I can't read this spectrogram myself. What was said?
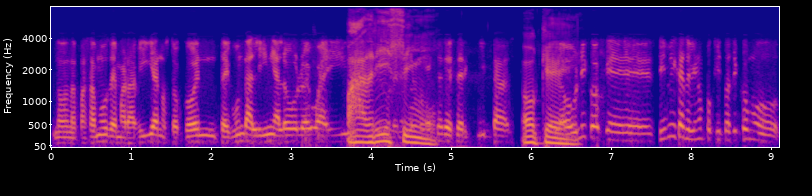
Nos la pasamos de maravilla, nos tocó en segunda línea, luego, luego ahí. Padrísimo. De cerquitas. Ok. Lo único que sí, mi hija se vino un poquito así como,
